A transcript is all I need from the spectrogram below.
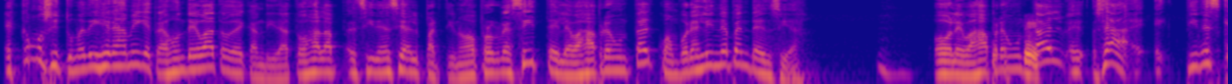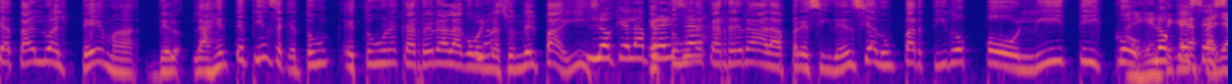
es como si tú me dijeras a mí que traes un debate de candidatos a la presidencia del Partido Nuevo Progresista y le vas a preguntar cuán buena es la independencia. O le vas a preguntar, eh, o sea, eh, eh, tienes que atarlo al tema. de lo- La gente piensa que esto es, un- esto es una carrera a la gobernación del país. Lo que la Esto es prensa, una carrera a la presidencia de un partido político. Hay gente lo que, que la se está está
